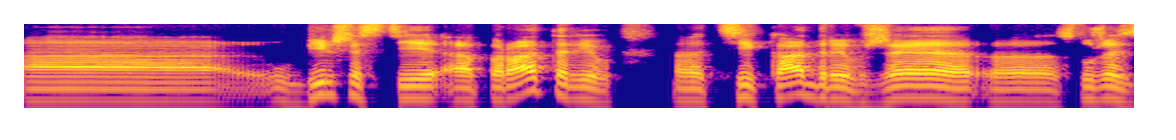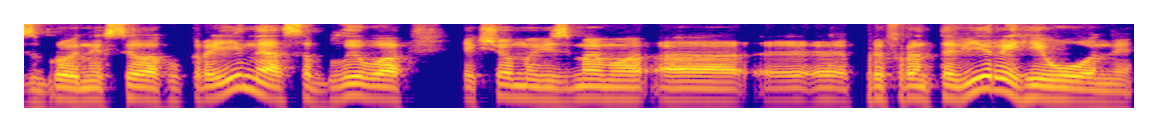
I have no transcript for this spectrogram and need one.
е, у більшості операторів е, ці кадри вже е, служать в збройних силах України, особливо якщо ми візьмемо прифронтові регіони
